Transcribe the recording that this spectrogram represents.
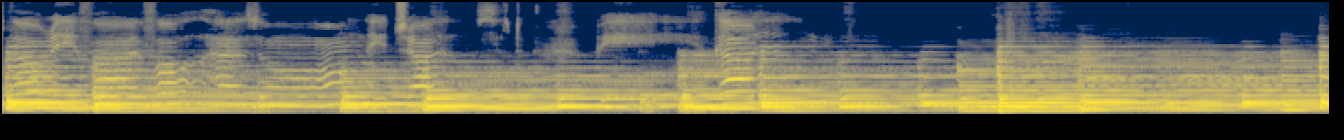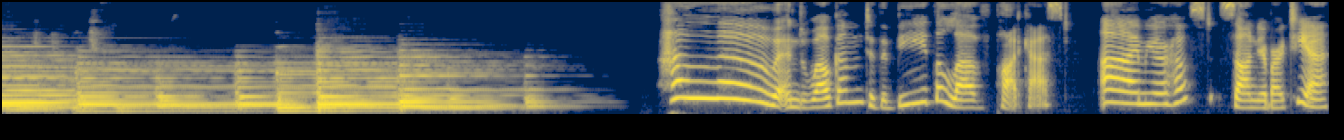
The revival has only just begun. And welcome to the Be the Love podcast. I'm your host, Sanya Bhartiya,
